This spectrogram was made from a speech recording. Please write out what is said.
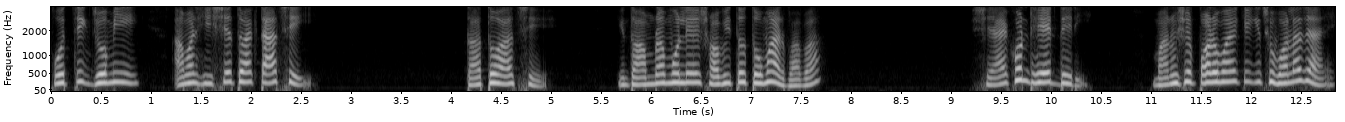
পৈতৃক জমি আমার হিসে তো একটা আছেই। তা তো আছে, কিন্তু আমরা মলে সবই তো তোমার, বাবা। সে এখন ঢের দেরি। মানুষের পরমায়কে কিছু বলা যায়?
